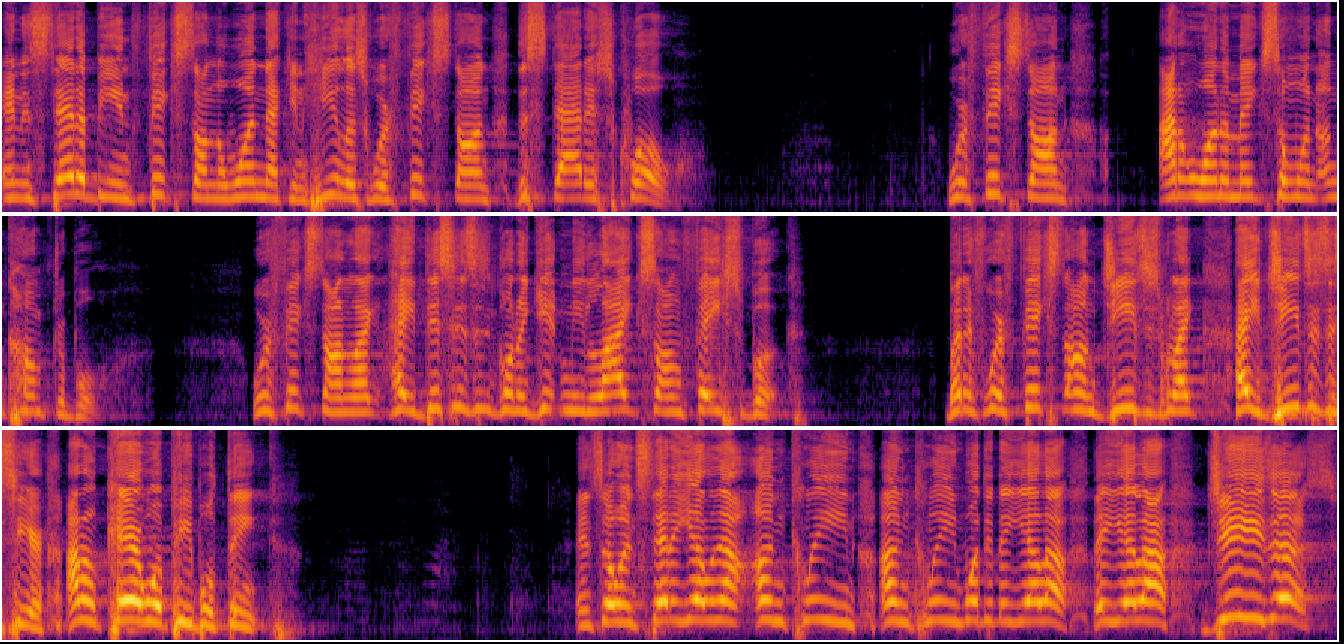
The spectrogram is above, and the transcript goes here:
And instead of being fixed on the one that can heal us, we're fixed on the status quo. We're fixed on, I don't want to make someone uncomfortable. We're fixed on, like, hey, this isn't going to get me likes on Facebook. But if we're fixed on Jesus, we're like, hey, Jesus is here. I don't care what people think. And so instead of yelling out unclean, unclean, what did they yell out? They yell out, Jesus,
